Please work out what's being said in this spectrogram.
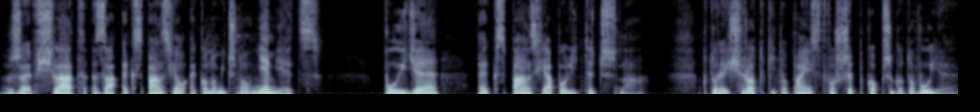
że w ślad za ekspansją ekonomiczną Niemiec pójdzie ekspansja polityczna, której środki to państwo szybko przygotowuje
